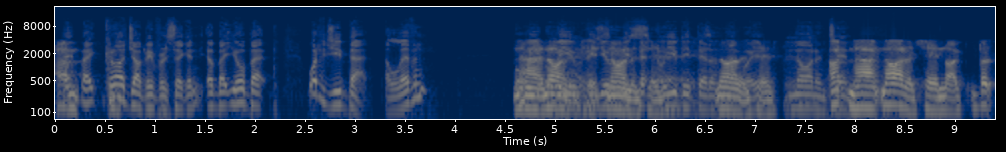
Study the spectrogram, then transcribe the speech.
Um, mate, can I jump in for a second? About uh, your bat, what did you bat? Eleven? No, nine, you, you, nine and ten. Were you a bit better nine and ten. Nine and ten. Uh, no, nine and ten. Like, but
